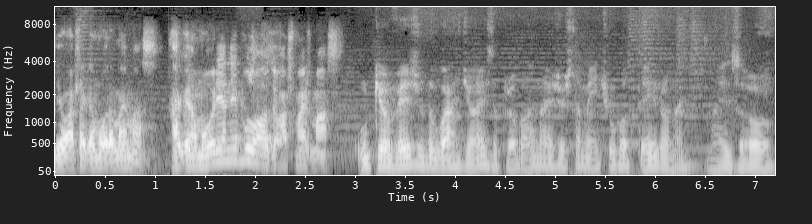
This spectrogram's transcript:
Eu acho a Gamora mais massa. A Gamora e a Nebulosa eu acho mais massa. O que eu vejo do Guardiões, o problema é justamente o roteiro, né? Mas o,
